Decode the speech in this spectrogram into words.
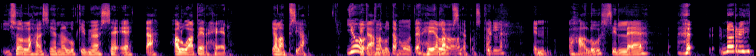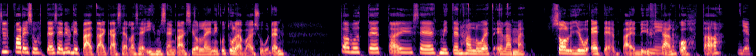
isollahan siellä luki myös se, että haluaa perheen ja lapsia. Joo, Pitää totta haluta muuten. perhe ja Joo, lapsia, koska Kyllä. en halua silleen, no ryhtyä parisuhteeseen ylipäätäänkään sellaisen ihmisen kanssa, jolle ei niinku tulevaisuuden tavoitteet tai se, että miten haluat elämä soljuu eteenpäin, niin yhtään Niinpä. kohtaa. Jep.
